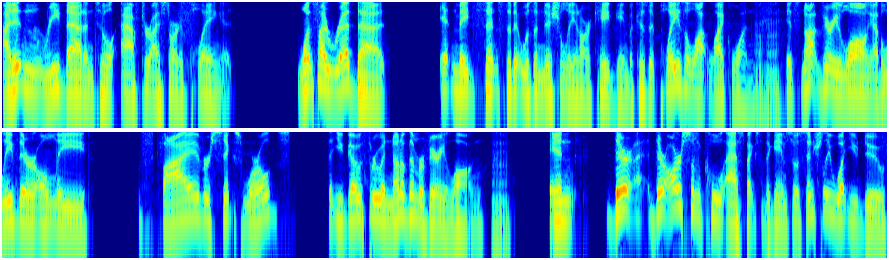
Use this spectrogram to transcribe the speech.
I didn't read that until after I started playing it. Once I read that, it made sense that it was initially an arcade game because it plays a lot like one. hmm It's not very long. I believe there are only five or six worlds that you go through, and none of them are very long. Mhm. And there there are some cool aspects of the game. So essentially, what you do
